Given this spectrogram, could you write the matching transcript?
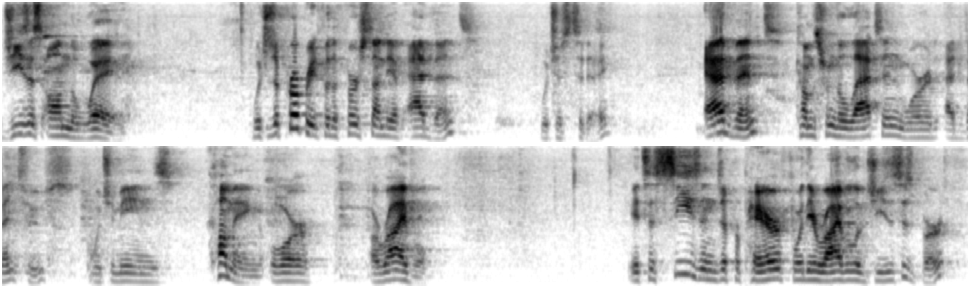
Jesus on the way, which is appropriate for the first Sunday of Advent, which is today. Advent comes from the Latin word adventus, which means coming or arrival. It's a season to prepare for the arrival of Jesus' birth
